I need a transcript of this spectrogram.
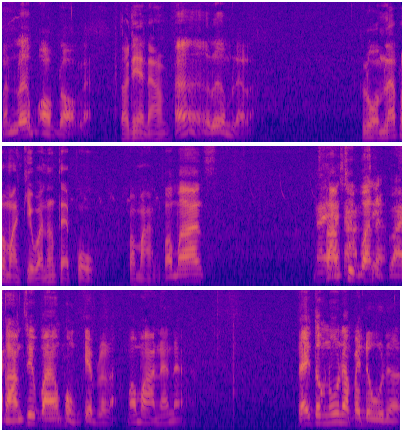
มันเริ่มออกดอกแล้วตอนนี้นะครับเออเริ่มแล้วล่ะรวมแล้วประมาณกี่วันตั้งแต่ปลูกประมาณ ประมาณน่จะสามสิบวัน30อะสามสิบวันของผมเก็บแล้วล่ะประมาณนั้นน่ะแต่ไอ้ตรงนู้นนะไปดูเนี่ย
